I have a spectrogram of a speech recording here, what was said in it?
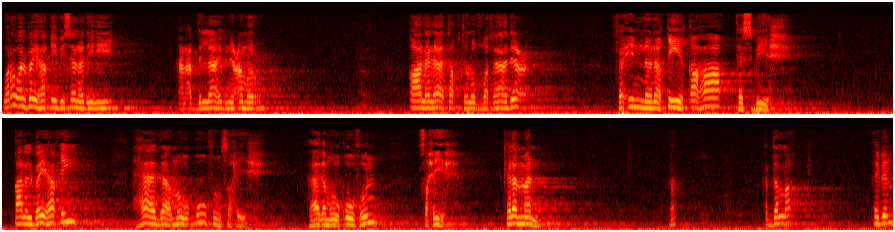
وروى البيهقي بسنده عن عبد الله بن عمرو قال لا تقتلوا الضفادع فإن نقيقها تسبيح. قال البيهقي هذا موقوف صحيح هذا موقوف صحيح. كلام من؟ ها؟ عبد الله ابن؟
